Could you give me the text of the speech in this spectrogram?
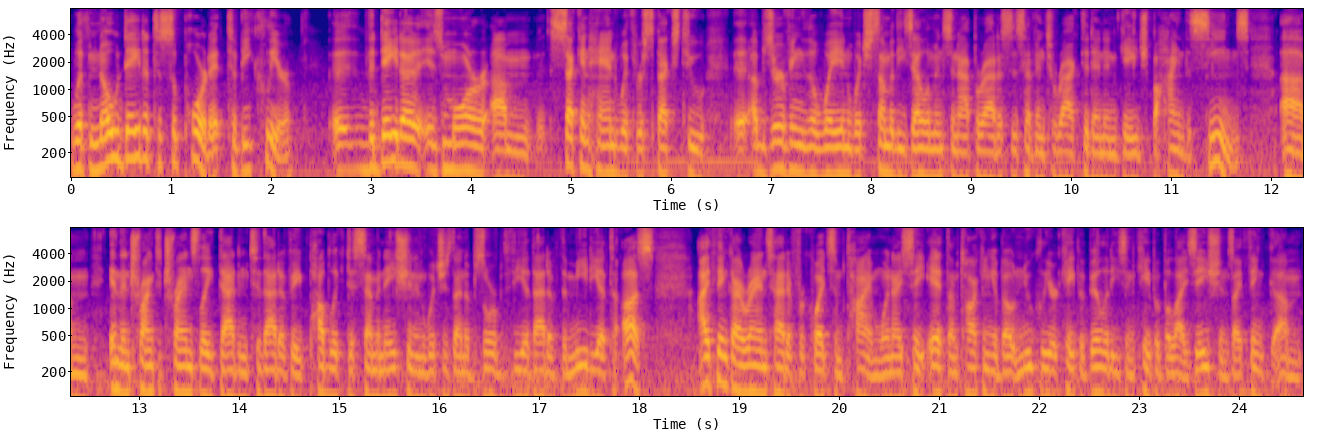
with no data to support it. To be clear, the data is more um, secondhand with respects to uh, observing the way in which some of these elements and apparatuses have interacted and engaged behind the scenes, um, and then trying to translate that into that of a public dissemination, in which is then absorbed via that of the media to us. I think Iran's had it for quite some time. When I say it, I'm talking about nuclear capabilities and capabilizations. I think, um,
